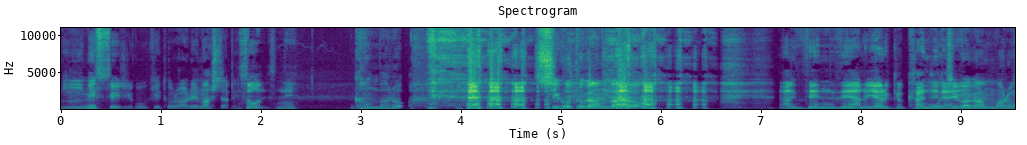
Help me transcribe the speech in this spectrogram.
いいメッセージを受け取られましたね。そうですね。頑張ろう。仕事頑張ろあ全然あの、やる気を感う。じない持ち場頑張ろう。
